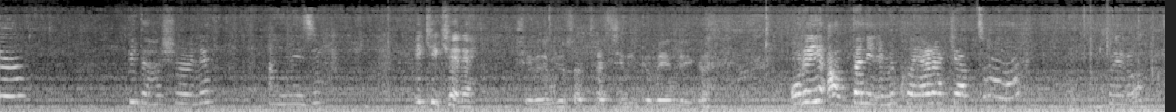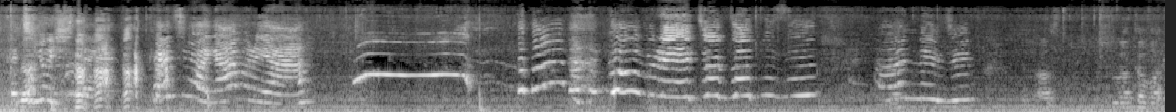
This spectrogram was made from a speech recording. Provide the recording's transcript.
ya. Bir daha şöyle. Anneciğim. İki kere. Çevirebiliyorsan ters çevir göbeğini de. Orayı alttan elimi koyarak yaptım ama kuyruğu kaçıyor işte. Kaçma gel buraya. Surata bak.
